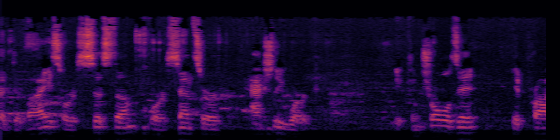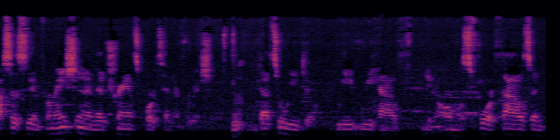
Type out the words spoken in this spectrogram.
a device or a system or a sensor actually work. It controls it, it processes information, and it transports that information. That's what we do. We, we have you know almost 4,000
